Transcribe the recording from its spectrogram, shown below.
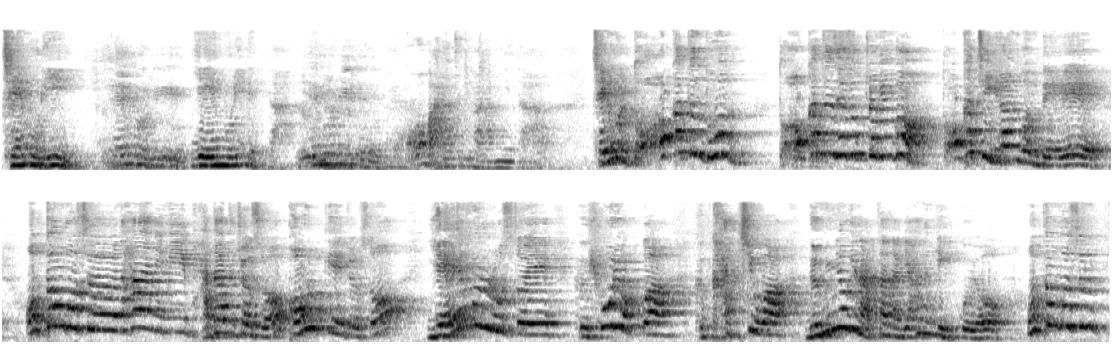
재물이 재물이 예물이 된다. 예물이 된다. 꼭 알아두기 바랍니다. 재물 똑같은 돈, 똑같은 세속적인 거 똑같이 일한 건데 어떤 것은 하나님이 받아주셔서 거룩게 해줘서 예물로서의 그 효력과 그 가치와 능력이 나타나게 하는 게 있고요. 어떤 것은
